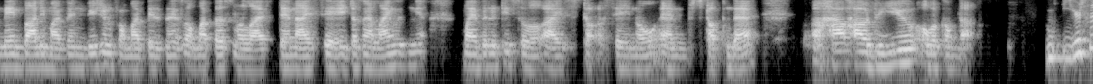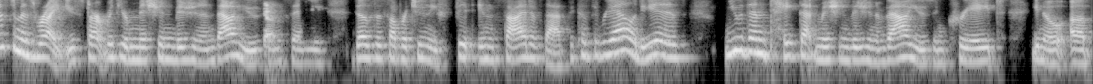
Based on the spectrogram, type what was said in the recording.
main value my main vision for my business or my personal life then i say it doesn't align with me my ability so i stop say no and stop there uh, how, how do you overcome that your system is right. You start with your mission, vision, and values yeah. and say, does this opportunity fit inside of that? Because the reality is, you then take that mission vision and values and create you know a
